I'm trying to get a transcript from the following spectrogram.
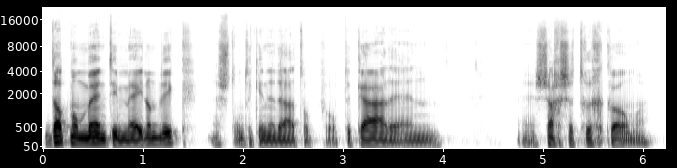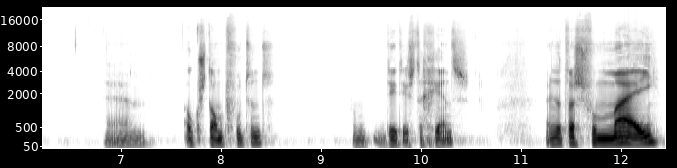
dat moment in Medemblik stond ik inderdaad op, op de kade en eh, zag ze terugkomen. Ehm, ook stampvoetend. Dit is de grens. En dat was voor mij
